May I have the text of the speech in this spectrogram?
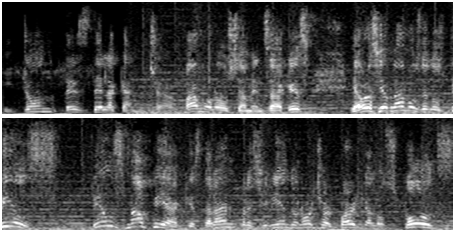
y John desde la cancha. Vámonos a mensajes. Y ahora sí hablamos de los Bills. Bills Mafia que estarán recibiendo en Orchard Park a los Colts.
